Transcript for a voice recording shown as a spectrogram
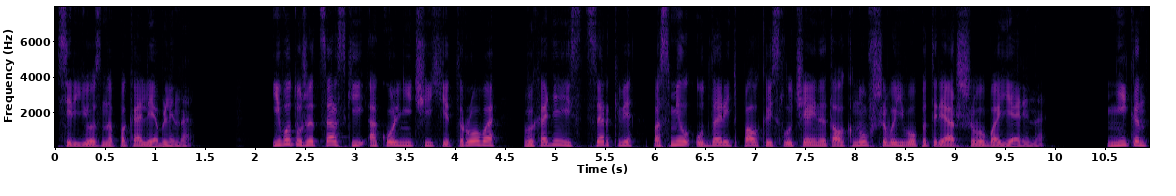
серьезно поколеблена. И вот уже царский окольничий Хитрова, выходя из церкви, посмел ударить палкой случайно толкнувшего его патриаршего боярина. Никон,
